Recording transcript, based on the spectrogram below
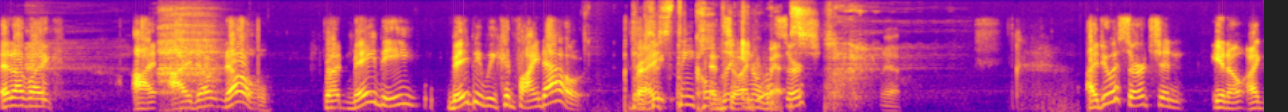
and I'm like, I I don't know, but maybe maybe we could find out. There's Right? this thing called And the so I interwebs. Yeah. I do a search and you know I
